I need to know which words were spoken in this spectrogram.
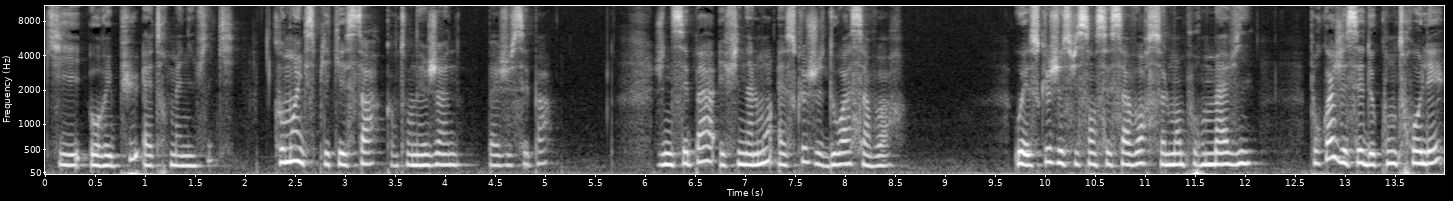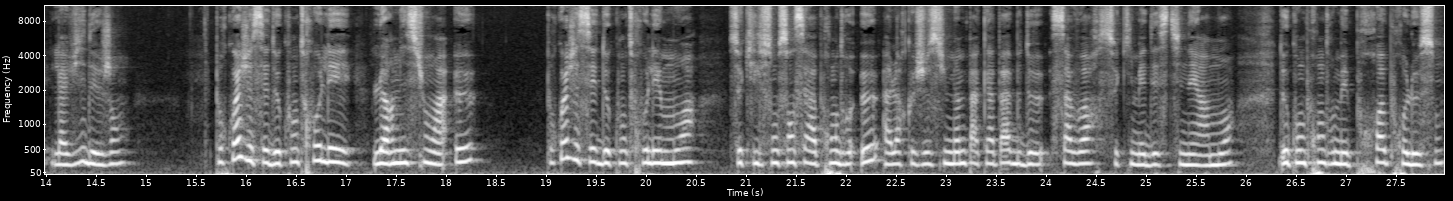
qui aurait pu être magnifique Comment expliquer ça quand on est jeune? Ben je sais pas. Je ne sais pas et finalement est-ce que je dois savoir? Ou est-ce que je suis censée savoir seulement pour ma vie? Pourquoi j'essaie de contrôler la vie des gens? Pourquoi j'essaie de contrôler leur mission à eux? Pourquoi j'essaie de contrôler moi ce qu'ils sont censés apprendre eux alors que je suis même pas capable de savoir ce qui m'est destiné à moi, de comprendre mes propres leçons?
